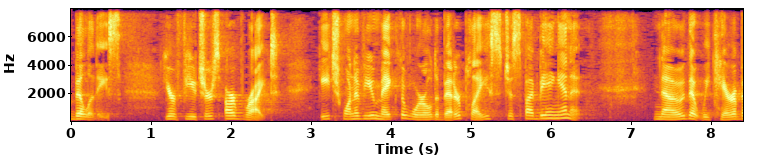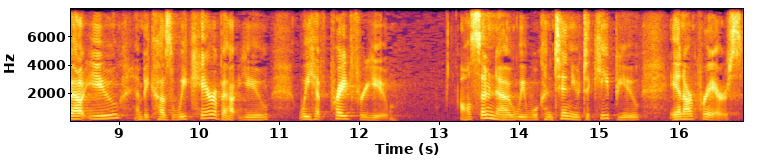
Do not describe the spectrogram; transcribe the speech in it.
abilities. Your futures are bright. Each one of you make the world a better place just by being in it. Know that we care about you, and because we care about you, we have prayed for you. Also, know we will continue to keep you in our prayers.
